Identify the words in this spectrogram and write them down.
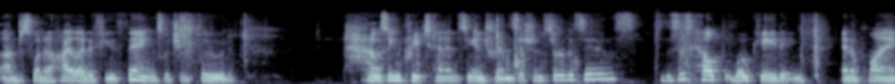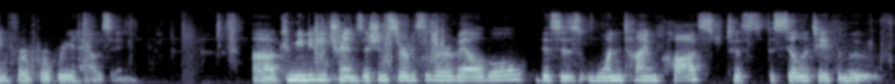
I just want to highlight a few things, which include housing pre-tenancy and transition services, so this is help locating and applying for appropriate housing. Uh, community transition services are available. This is one-time cost to facilitate the move.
